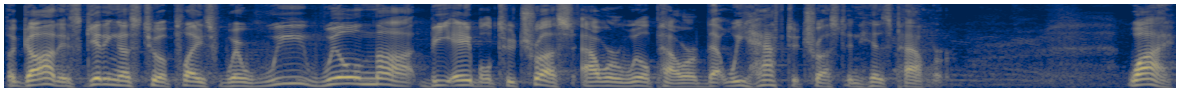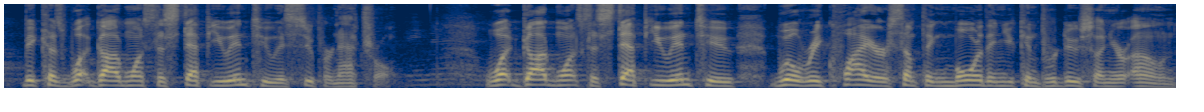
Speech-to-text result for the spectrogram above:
But God is getting us to a place where we will not be able to trust our willpower, that we have to trust in His power. Why? Because what God wants to step you into is supernatural. What God wants to step you into will require something more than you can produce on your own.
